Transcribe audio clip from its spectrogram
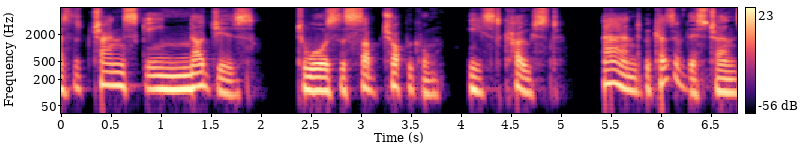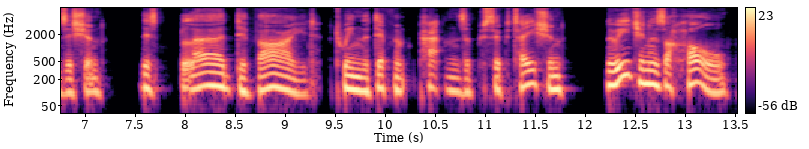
as the Transkei nudges towards the subtropical east coast. And because of this transition, this blurred divide between the different patterns of precipitation, the region as a whole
